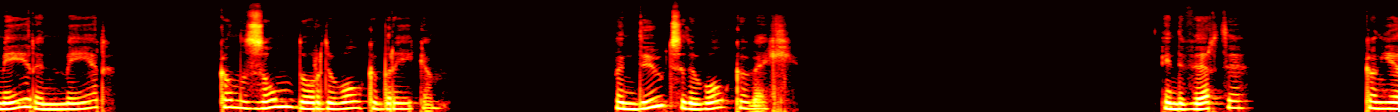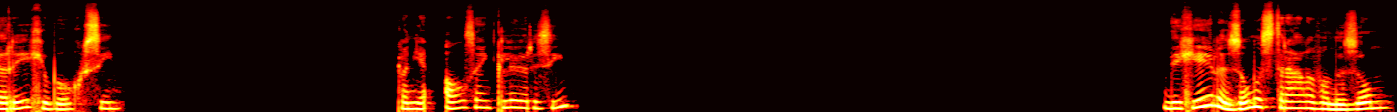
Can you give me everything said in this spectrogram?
Meer en meer kan de zon door de wolken breken en duwt ze de wolken weg. In de verte kan je een regenboog zien. Kan je al zijn kleuren zien? De gele zonnestralen van de zon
